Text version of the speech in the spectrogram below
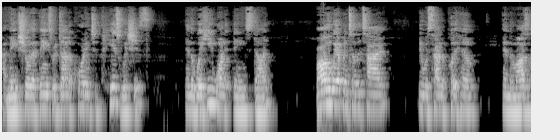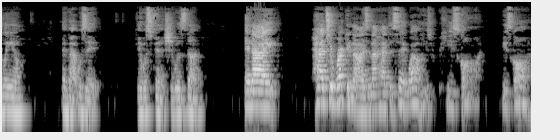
I made sure that things were done according to his wishes and the way he wanted things done. All the way up until the time it was time to put him in the mausoleum, and that was it. It was finished. It was done. And I had to recognize and I had to say, wow, he's, he's gone. He's gone.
